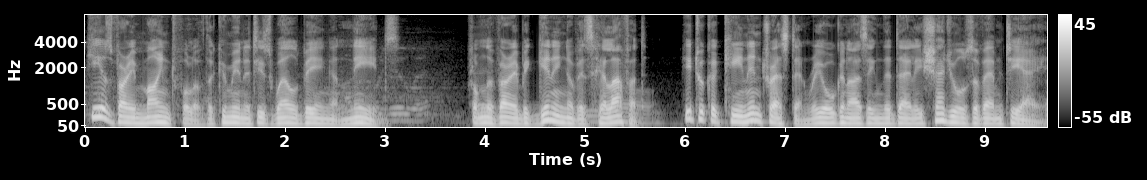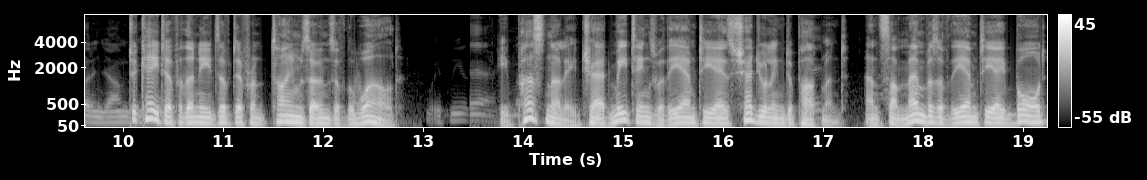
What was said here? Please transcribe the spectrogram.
He is very mindful of the community's well-being and needs. From the very beginning of his Khilafat, he took a keen interest in reorganizing the daily schedules of MTA to cater for the needs of different time zones of the world. He personally chaired meetings with the MTA's scheduling department and some members of the MTA board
